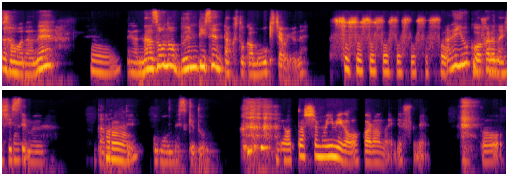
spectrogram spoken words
そうだね。うん。だから謎の分離選択とかも起きちゃうよね。そうそうそうそうそうそうそう。あれよくわからないシステムだなって思うんですけど。いや私も意味がわからないですね。と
